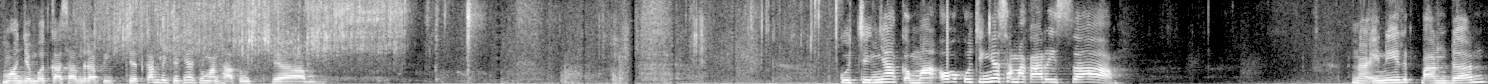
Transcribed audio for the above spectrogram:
Mau jemput Cassandra pijet kan pijetnya cuma satu jam. Kucingnya kema Oh, kucingnya sama Karisa. Nah, ini pandan.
